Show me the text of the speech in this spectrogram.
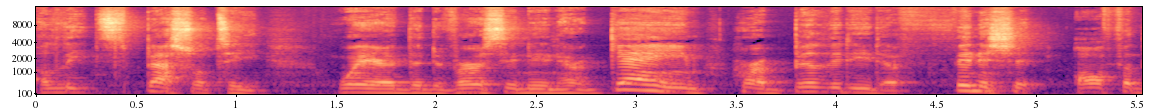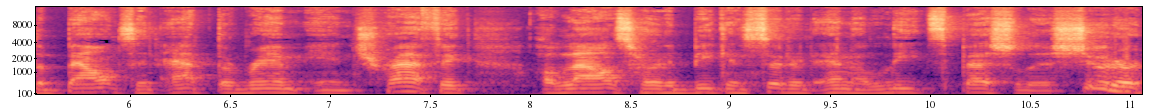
elite specialty where the diversity in her game, her ability to finish it off of the bounce and at the rim in traffic, allows her to be considered an elite specialist shooter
